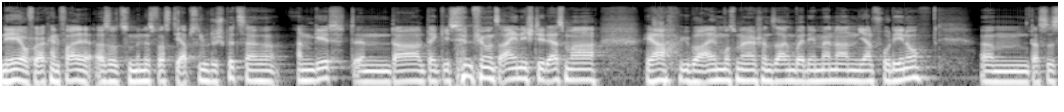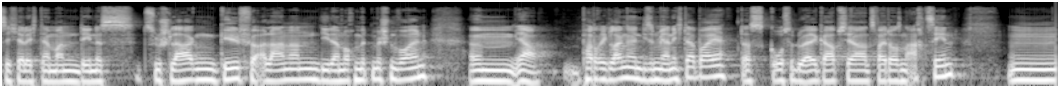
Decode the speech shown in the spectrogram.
Nee, auf gar keinen Fall. Also zumindest was die absolute Spitze angeht. Denn da, denke ich, sind wir uns einig, steht erstmal, ja, über allem muss man ja schon sagen, bei den Männern Jan Frodeno. Ähm, das ist sicherlich der Mann, den es zu schlagen gilt für alle anderen, die da noch mitmischen wollen. Ähm, ja, Patrick Lange in diesem Jahr nicht dabei. Das große Duell gab es ja 2018. Mm,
